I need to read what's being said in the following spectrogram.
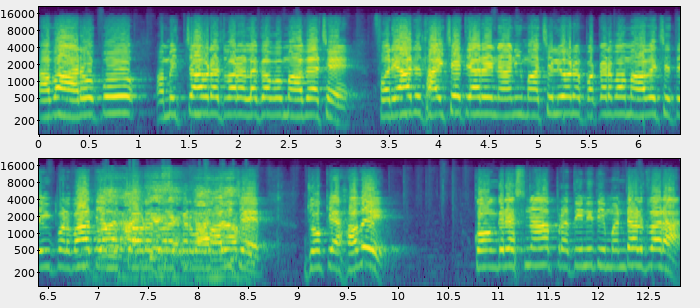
આવા આરોપો અમિત ચાવડા દ્વારા લગાવવામાં આવ્યા છે. ફરિયાદ થાય છે ત્યારે નાની માછલીઓને પકડવામાં આવે છે તેવી પણ વાત અમિત ચાવડા દ્વારા કરવામાં આવી છે. જો કે હવે કોંગ્રેસના પ્રતિનિધિ મંડળ દ્વારા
